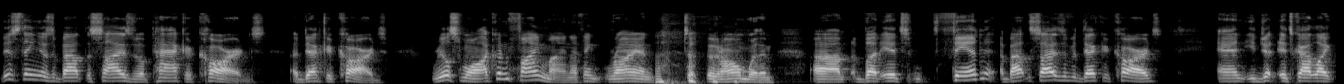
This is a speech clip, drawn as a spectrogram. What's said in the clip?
this thing is about the size of a pack of cards, a deck of cards, real small. I couldn't find mine. I think Ryan took it home with him. Um, but it's thin, about the size of a deck of cards, and you just, it's got like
